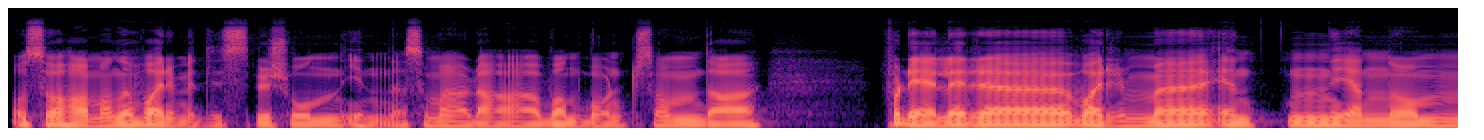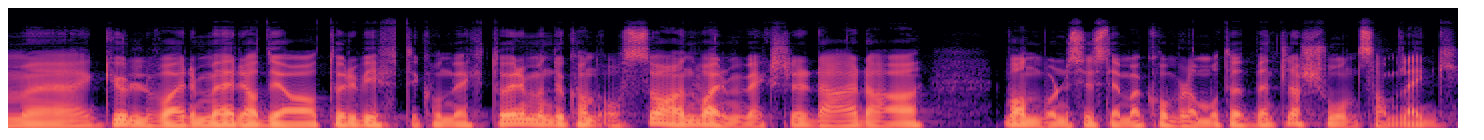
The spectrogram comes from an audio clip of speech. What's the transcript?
Og så har man en varmedistribusjon inne, som er da vannbårent, som da fordeler eh, varme enten gjennom eh, gullvarme, radiator, viftekonvektor, men du kan også ha en varmeveksler der da vannbårne systemet er kobla mot et ventilasjonsanlegg.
